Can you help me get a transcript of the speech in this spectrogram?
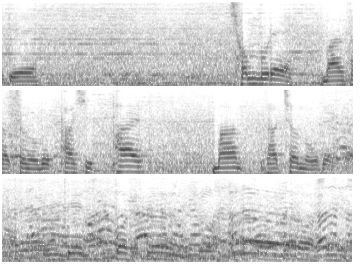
이게 천불에 14,588 14,500. 이게 버스 사러 왔습니다.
